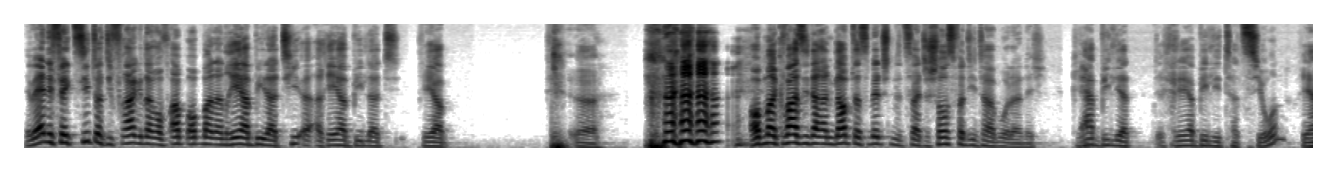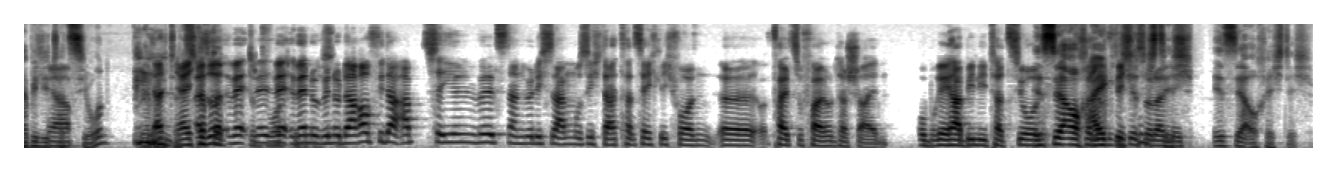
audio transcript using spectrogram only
Im Endeffekt zieht doch die Frage darauf ab, ob man an Rehabiliti äh, Rehabiliti Rehab äh, ob man quasi daran glaubt, dass Menschen eine zweite Chance verdient haben oder nicht. Rehabilit Rehabilitation? Rehabilitation? Ja, Ja, ich glaub, also, das- wenn, das wenn, du, wenn du darauf wieder abzählen willst, dann würde ich sagen, muss ich da tatsächlich von äh, Fall zu Fall unterscheiden. Ob Rehabilitation Ist ja auch eigentlich ist richtig. oder nicht. Ist ja auch richtig.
